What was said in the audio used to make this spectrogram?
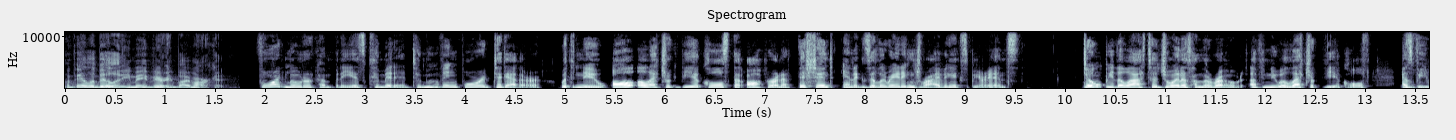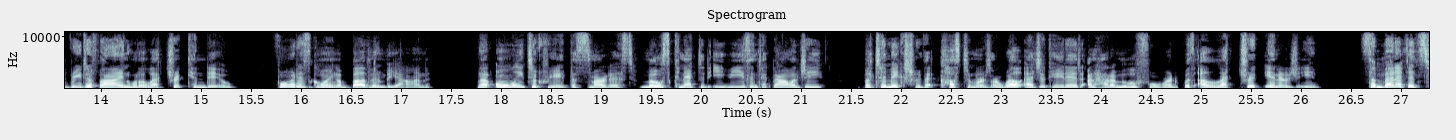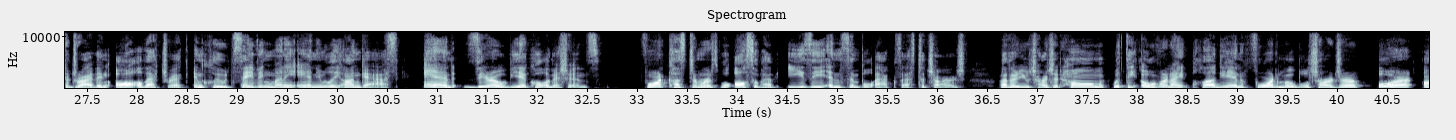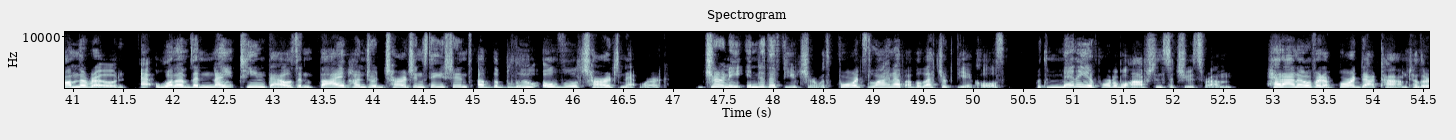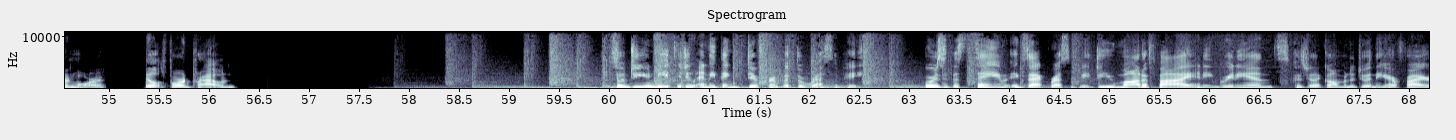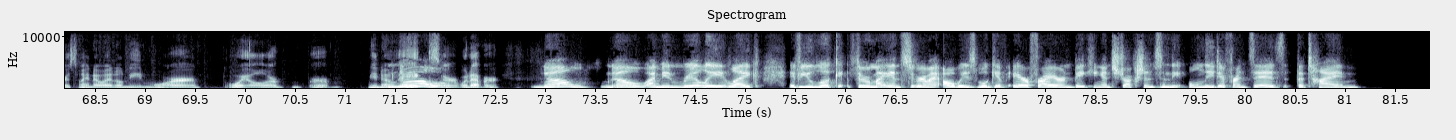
Availability may vary by market. Ford Motor Company is committed to moving forward together with new all electric vehicles that offer an efficient and exhilarating driving experience. Don't be the last to join us on the road of new electric vehicles as we redefine what electric can do. Ford is going above and beyond, not only to create the smartest, most connected EVs and technology, but to make sure that customers are well educated on how to move forward with electric energy. Some benefits to driving all electric include saving money annually on gas and zero vehicle emissions. Ford customers will also have easy and simple access to charge, whether you charge at home with the overnight plug in Ford mobile charger or on the road at one of the 19,500 charging stations of the Blue Oval Charge Network. Journey into the future with Ford's lineup of electric vehicles, with many affordable options to choose from. Head on over to Ford.com to learn more. Built Ford Proud. So, do you need to do anything different with the recipe? Or is it the same exact recipe? Do you modify any ingredients because you're like, oh, I'm going to do it in the air fryer, so I know it'll need more oil or, or you know, No. eggs or whatever? No, no. I mean, really, like if you look through my Instagram, I always will give air fryer and baking instructions, and the only difference is the time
